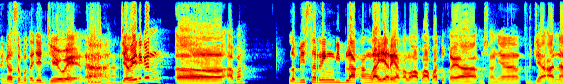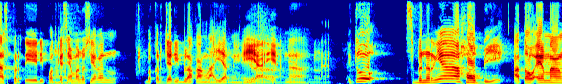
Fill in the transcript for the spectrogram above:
Tinggal sebut aja JW. Nah, Nah. JW ini kan eh apa? Lebih sering di belakang layar ya kalau apa-apa tuh kayak misalnya kerjaan nah seperti di podcastnya manusia kan bekerja di belakang layar nih. Iya, iya, Nah, benar. itu sebenarnya hobi atau emang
